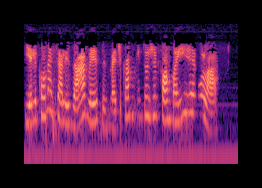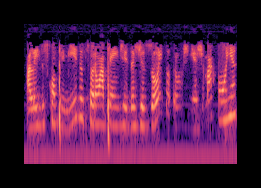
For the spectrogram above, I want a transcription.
e ele comercializava esses medicamentos de forma irregular. Além dos comprimidos, foram apreendidas 18 trouxinhas de maconha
